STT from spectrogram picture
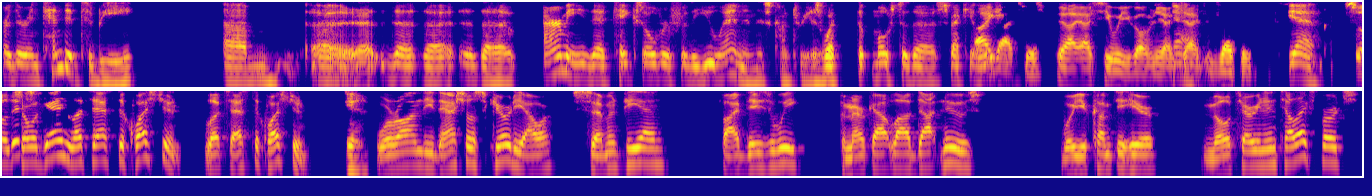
or they're intended to be, um, uh, the the the army that takes over for the UN in this country is what the, most of the speculation. I got you. Yeah, I, I see where you're going. Yeah, Yeah. exactly. exactly. Yeah. So this. So again, let's ask the question. Let's ask the question. Yeah. We're on the National Security Hour, 7 p.m., five days a week, AmericaOutloud.news, where you come to hear military and intel experts.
